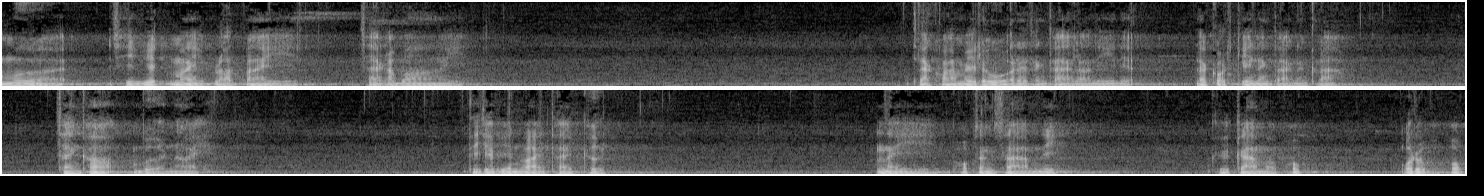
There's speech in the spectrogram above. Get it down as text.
เมื่อชีวิตไม่ปลอดภัยจากอบาย จากความไม่รู้อะไรต่าง ๆ เหล่านี้เนี่ยและกฎเกณฑ์ต่างๆนั้นกล่าว ท่านก็เบื่อหน่ายที่จะเวียนว่ายตายเกิด ในภพทั้งสามนี้ คือการมาพบรูปภพ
